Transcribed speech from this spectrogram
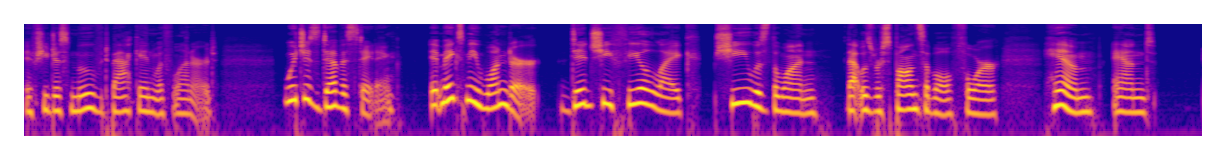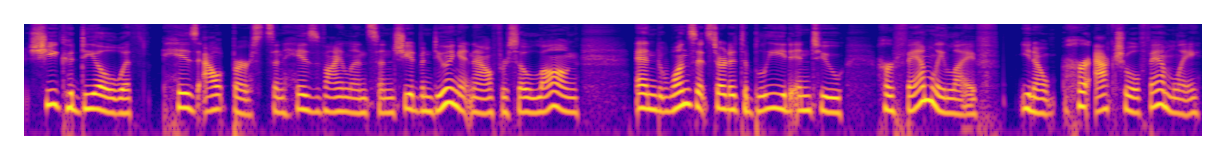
if she just moved back in with Leonard. Which is devastating. It makes me wonder did she feel like she was the one that was responsible for him and she could deal with his outbursts and his violence, and she had been doing it now for so long. And once it started to bleed into her family life, you know, her actual family,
